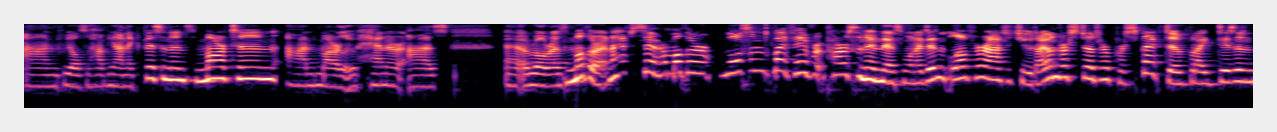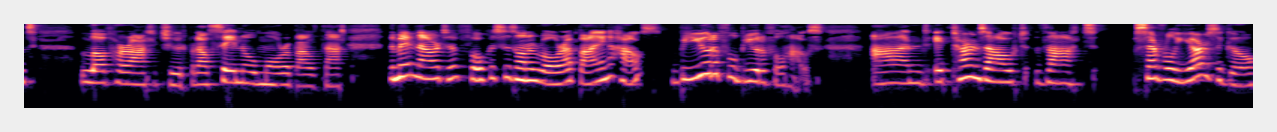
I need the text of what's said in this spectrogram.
and we also have Yannick Bissonnette Martin and Marilu Henner as uh, Aurora's mother. And I have to say, her mother wasn't my favourite person in this one. I didn't love her attitude. I understood her perspective, but I didn't love her attitude. But I'll say no more about that. The main narrative focuses on Aurora buying a house, beautiful, beautiful house. And it turns out that several years ago,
